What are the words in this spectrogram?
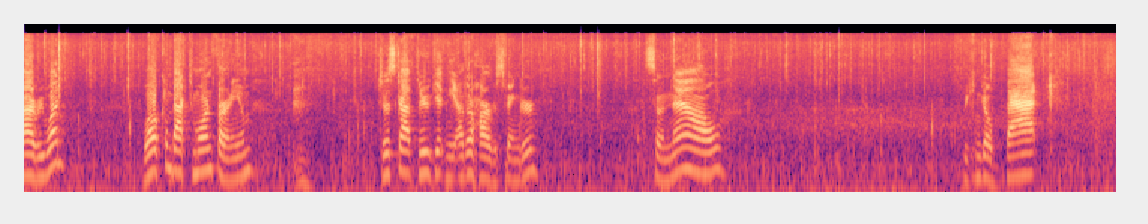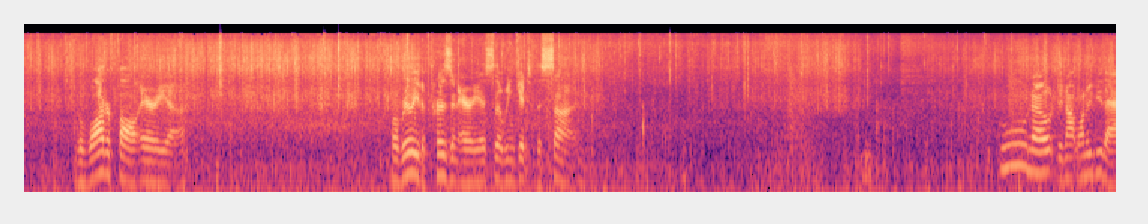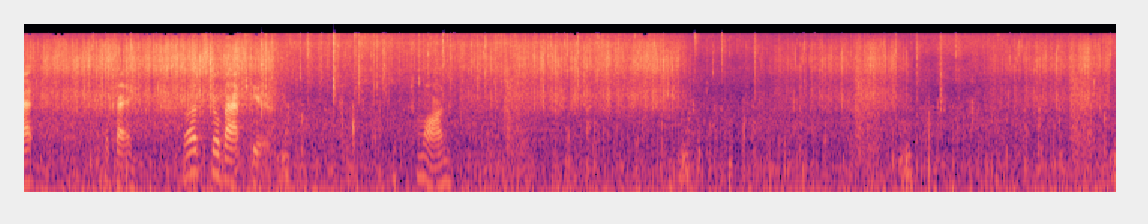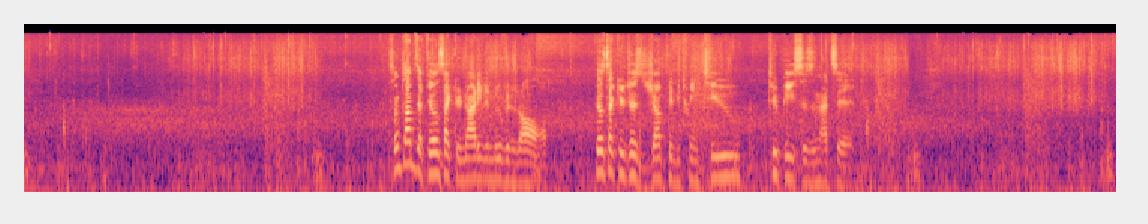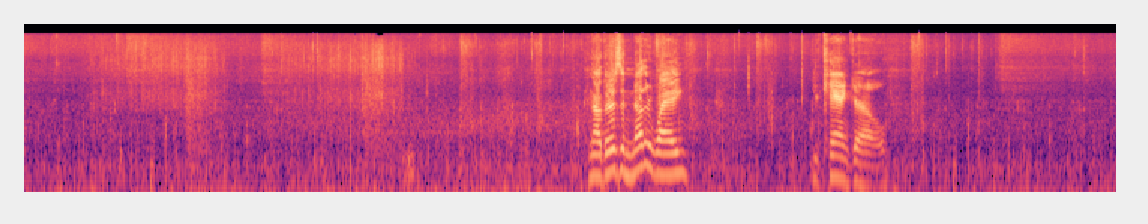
Hi everyone, welcome back to more Infernium. Just got through getting the other harvest finger. So now we can go back to the waterfall area. Or really the prison area so that we can get to the sun. Ooh, no, did not want to do that. Okay. Let's go back here. Come on. Sometimes it feels like you're not even moving at all. Feels like you're just jumping between two two pieces and that's it. Now there's another way you can go.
